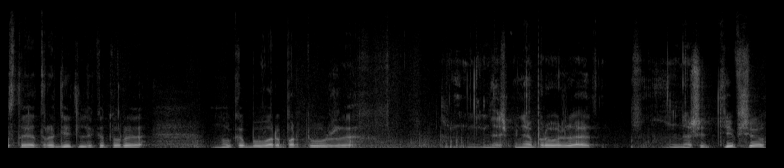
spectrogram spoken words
стоят родители, которые, ну, как бы в аэропорту уже, значит, меня провожают. Значит, и все.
